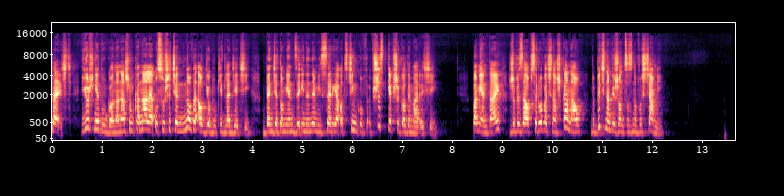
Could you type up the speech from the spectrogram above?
Cześć! Już niedługo na naszym kanale usłyszycie nowe audiobooki dla dzieci. Będzie to między innymi seria odcinków Wszystkie przygody Marysi. Pamiętaj, żeby zaobserwować nasz kanał, by być na bieżąco z nowościami.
